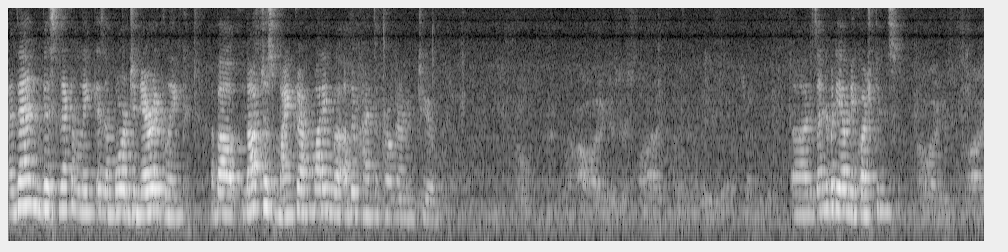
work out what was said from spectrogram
And then this second link is a more generic link about not just Minecraft modding, but other kinds of programming too. How do I get your slide? Uh, does anybody have any questions? How do I get your slide?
